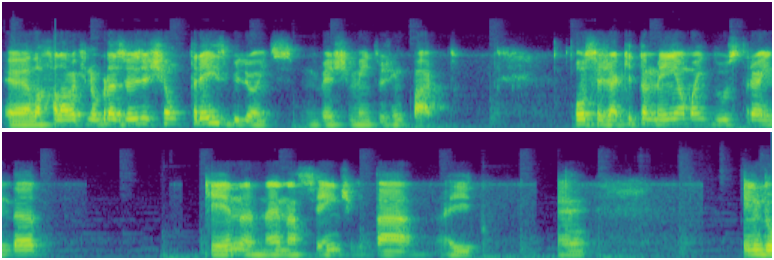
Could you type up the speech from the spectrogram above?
é, ela falava que no Brasil existiam 3 bilhões em investimentos de impacto. Ou seja, aqui também é uma indústria ainda pequena, né, nascente, que está aí é, tendo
